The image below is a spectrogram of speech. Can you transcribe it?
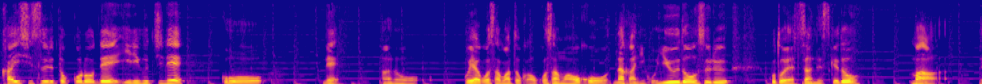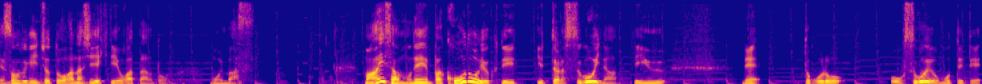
開始するところで、入り口で、こう、ね、あの、親御様とかお子様をこう中にこう誘導することをやってたんですけど、まあ、その時にちょっとお話できてよかったなと思います。まあ、愛さんもね、やっぱ行動力って言ったらすごいなっていう、ね、ところをすごい思ってて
